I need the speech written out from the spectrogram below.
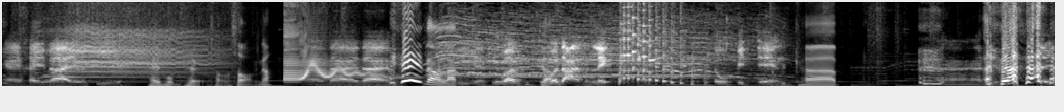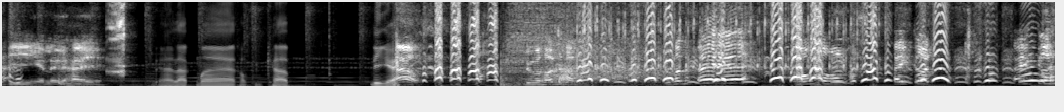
ไงใครได้เมื่อกี้ให้ผมเถอะสองสองเนาะได้ได้เฮ้ยน่ารัก ดีถือว่าถือว่าด่านมันเล็กประตูปิดเองขอบคุณครับ อ่าดีใจดีไงเลยให้ น่ารักมาก ขอบคุณครับ นี่ไง อ้าว ดูเขาทำดูเขาเอ้ยเอ้ย ผมผมไอ้กดไอ้กด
